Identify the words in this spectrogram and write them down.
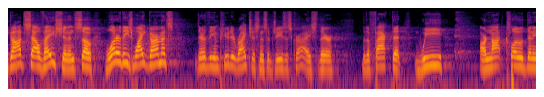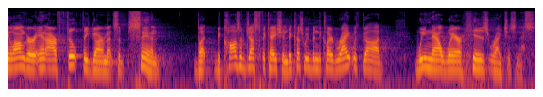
God's salvation. And so, what are these white garments? They're the imputed righteousness of Jesus Christ. They're The fact that we are not clothed any longer in our filthy garments of sin, but because of justification, because we've been declared right with God, we now wear His righteousness.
